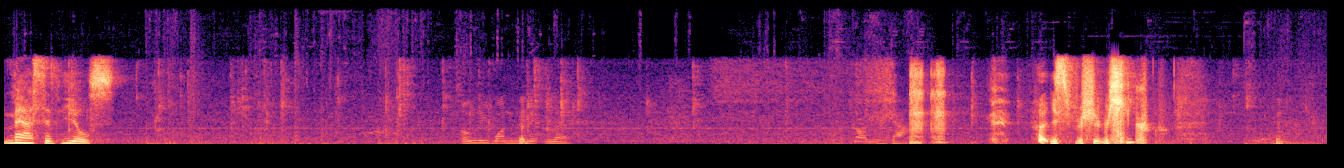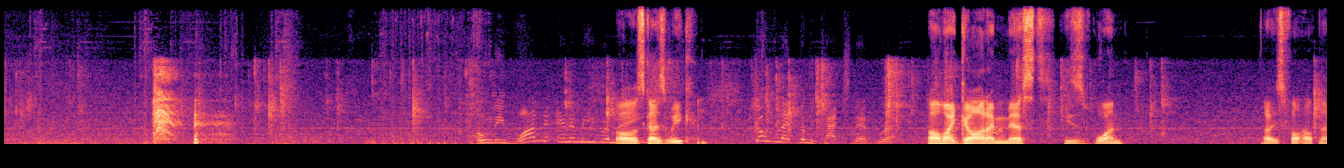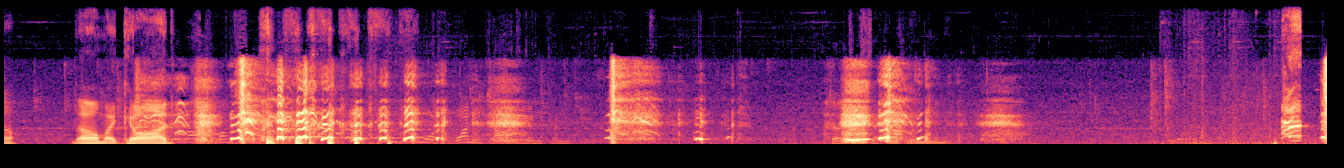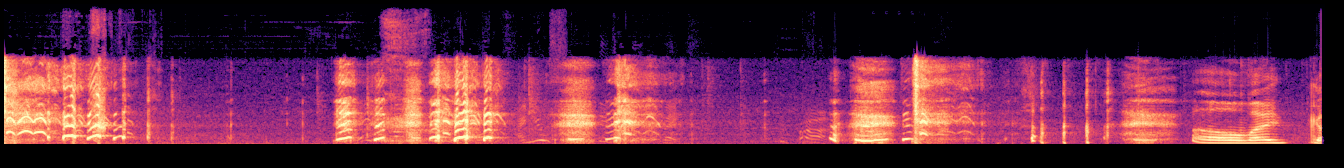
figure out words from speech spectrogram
Massive heals. Only one minute left. He's słyszę Riku. Only one enemy oh, remains. Oh, this guy's weak. Don't let them catch their breath. Oh my god, I missed. He's one. Oh, he's full health now. Oh my god.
